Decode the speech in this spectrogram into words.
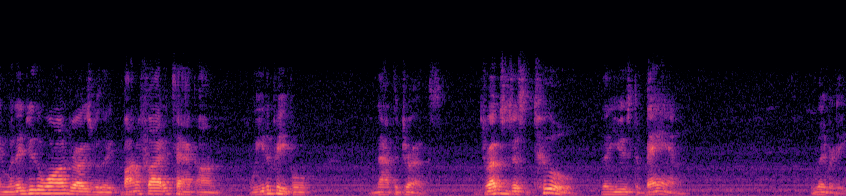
And when they do the war on drugs with a bona fide attack on we the people, not the drugs. Drugs is just a tool they use to ban liberty.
